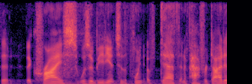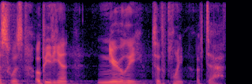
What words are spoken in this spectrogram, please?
that, that Christ was obedient to the point of death, and Epaphroditus was obedient nearly to the point of death.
